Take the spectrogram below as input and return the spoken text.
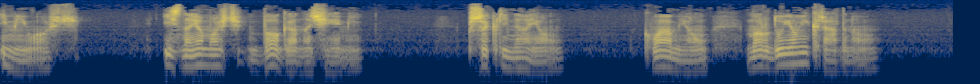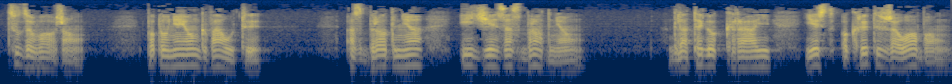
i miłość i znajomość Boga na ziemi. Przeklinają, kłamią, mordują i kradną, cudzołożą, popełniają gwałty, a zbrodnia idzie za zbrodnią. Dlatego kraj jest okryty żałobą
